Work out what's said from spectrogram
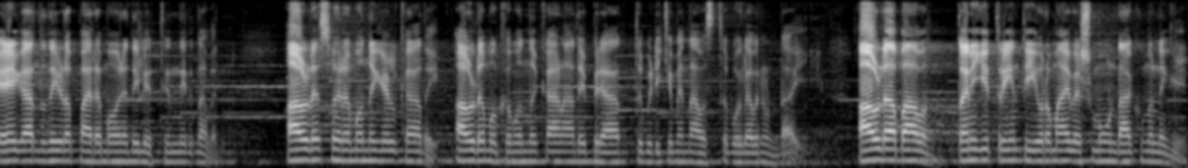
ഏകാന്തതയുടെ പരമോന്നതയിൽ എത്തിനിരുന്നവൻ അവളുടെ സ്വരമൊന്ന് കേൾക്കാതെ അവളുടെ മുഖമൊന്ന് കാണാതെ ഭ്രാന്ത് പിടിക്കുമെന്ന അവസ്ഥ പോലും അവനുണ്ടായി. അവളുടെ അഭാവം തനിക്ക് ഇത്രയും തീവ്രമായ വിഷമം ഉണ്ടാക്കുന്നുണ്ടെങ്കിൽ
